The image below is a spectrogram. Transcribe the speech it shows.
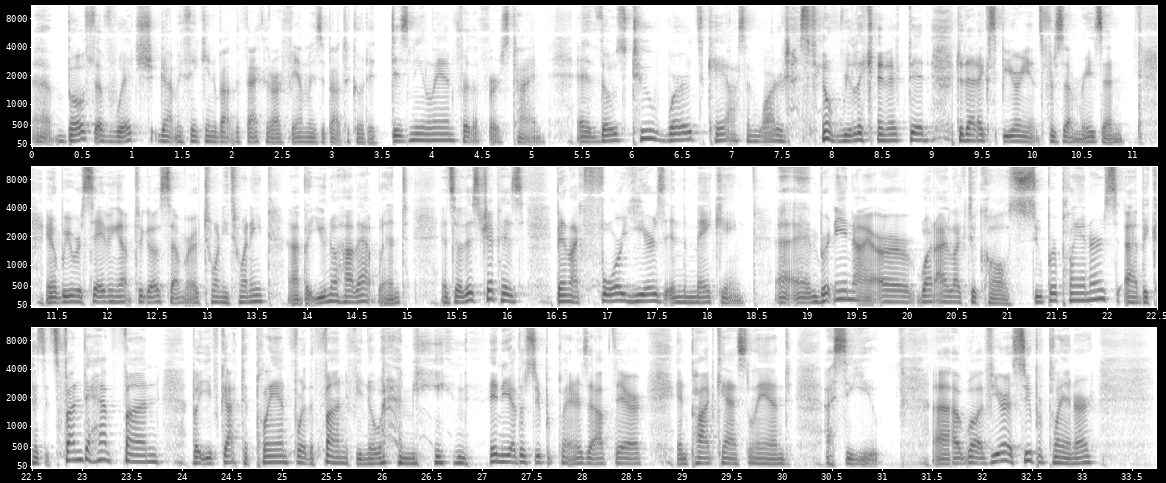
Uh, both of which got me thinking about the fact that our family is about to go to Disneyland for the first time. Uh, those two words, chaos and water, just feel really connected to that experience for some reason. You know, we were saving up to go summer of 2020, uh, but you know how that went. And so this trip has been like four years in the making. Uh, and Brittany and I are what I like to call super planners uh, because it's fun to have fun, but you've got to plan for the fun, if you know what I mean. Any other super planners out there in podcast land, I see you. Uh, well, if you're a super planner,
